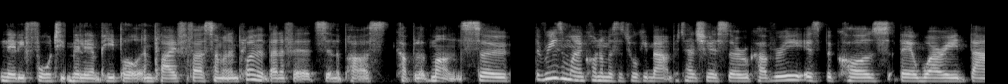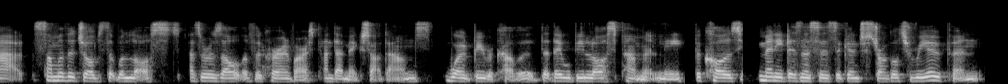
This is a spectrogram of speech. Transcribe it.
nearly 40 million people apply for first time unemployment benefits in the past couple of months. So the reason why economists are talking about potentially a slow recovery is because they're worried that some of the jobs that were lost as a result of the coronavirus pandemic shutdowns won't be recovered, that they will be lost permanently because many businesses are going to struggle to reopen,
